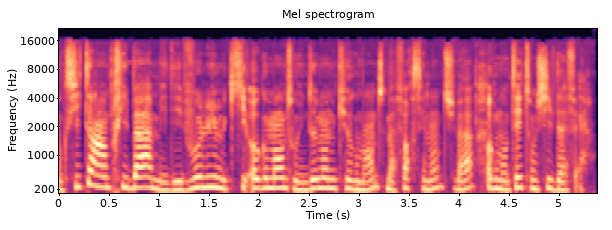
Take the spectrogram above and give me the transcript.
Donc si tu as un prix bas mais des volumes qui augmentent ou une demande qui augmente, bah forcément tu vas augmenter ton chiffre d'affaires.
